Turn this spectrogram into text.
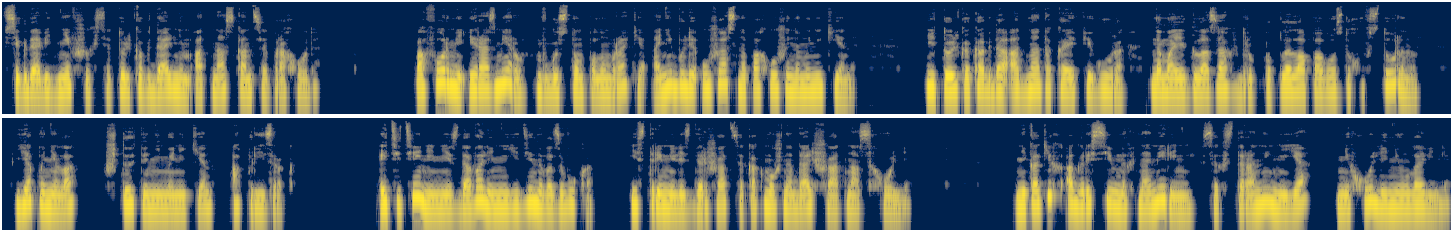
всегда видневшихся только в дальнем от нас конце прохода. По форме и размеру в густом полумраке они были ужасно похожи на манекены, и только когда одна такая фигура на моих глазах вдруг поплыла по воздуху в сторону, я поняла, что это не манекен, а призрак. Эти тени не издавали ни единого звука и стремились держаться как можно дальше от нас с Холли. Никаких агрессивных намерений с их стороны ни я, ни Холли не уловили.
